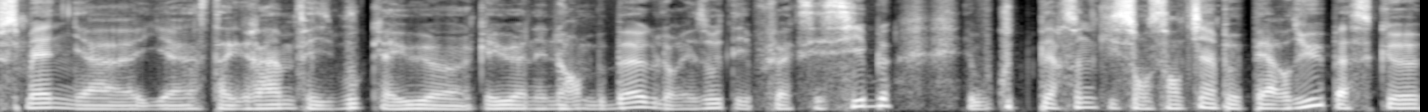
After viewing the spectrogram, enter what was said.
semaines, il y a, Instagram, Facebook qui a, eu un, énorme bug, le réseau était plus accessible. Il y a beaucoup de personnes qui se sont senties un peu perdues parce que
